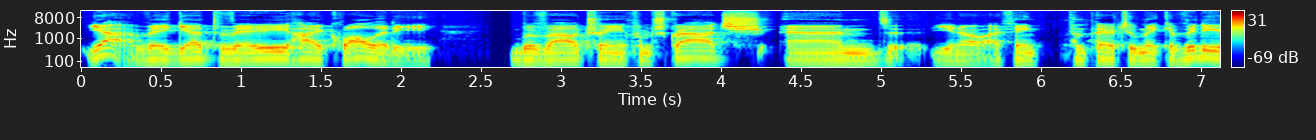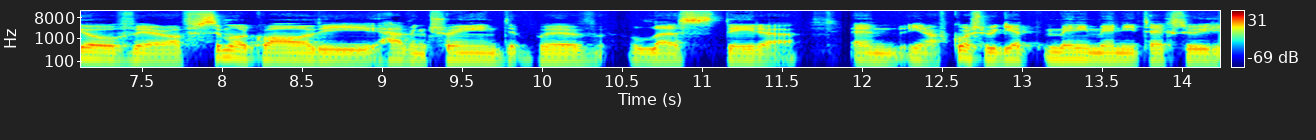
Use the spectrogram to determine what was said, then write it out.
yeah, they get very high quality without training from scratch. And, you know, I think compared to make a video, they're of similar quality, having trained with less data. And, you know, of course, we get many, many text to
